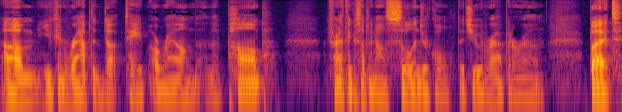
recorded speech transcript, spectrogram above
um, you can wrap the duct tape around the pump. I'm trying to think of something else cylindrical that you would wrap it around. But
